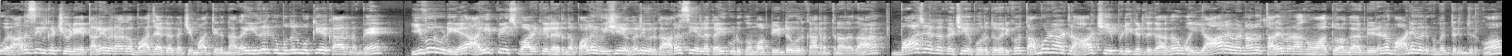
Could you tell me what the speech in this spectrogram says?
ஒரு அரசியல் கட்சியுடைய தலைவராக பாஜக கட்சி மாற்றிருந்தாங்க இதற்கு முதல் முக்கிய காரணமே இவருடைய ஐபிஎஸ் வாழ்க்கையில் இருந்த பல விஷயங்கள் இவருக்கு அரசியலில் கை கொடுக்கும் அப்படின்ற ஒரு காரணத்தினால தான் பாஜக கட்சியை பொறுத்த வரைக்கும் தமிழ்நாட்டில் ஆட்சியை பிடிக்கிறதுக்காக அவங்க யாரை வேணாலும் தலைவராக மாற்றுவாங்க அப்படின்னு நம்ம அனைவருக்குமே தெரிஞ்சிருக்கும்.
